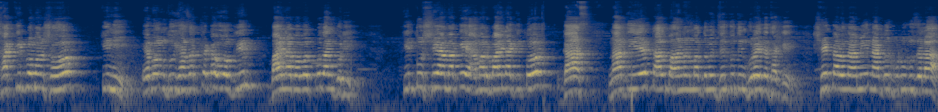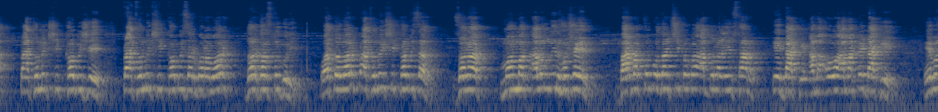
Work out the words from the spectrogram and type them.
সাক্ষী প্রমাণ সহ কিনি এবং দুই হাজার টাকা অগ্রিম বায়না বাবদ প্রদান করি। কিন্তু সে আমাকে আমার বায়নাকৃত গাছ না দিয়ে তাল বাহানোর মাধ্যমে দীর্ঘদিন ঘুরাইতে থাকে। সে কারণে আমি নাগরপুর উপজেলা প্রাথমিক শিক্ষা অফিসে প্রাথমিক শিক্ষা অফিসার বরাবর দরখাস্ত করি। অতবার প্রাথমিক শিক্ষা অফিসার জনাব মোহাম্মদ আলমগীর হোসেন ভারপ্রাপ্ত প্রধান শিক্ষক আব্দুল আলিম স্যারকে ডাকে ও আমাকে ডাকে এবং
